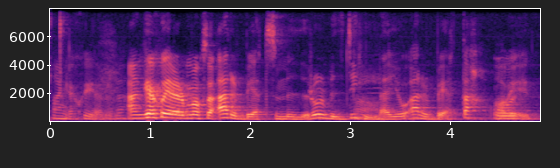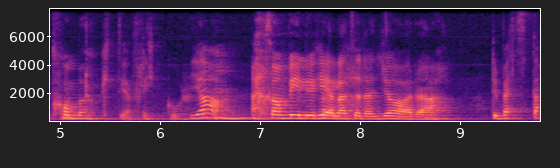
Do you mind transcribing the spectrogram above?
engagerade. Engagerade men också arbetsmyror. Vi gillar ja. ju att arbeta. Och, och kommer, duktiga flickor. Ja, mm. som vill ju hela tiden göra ja det bästa.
